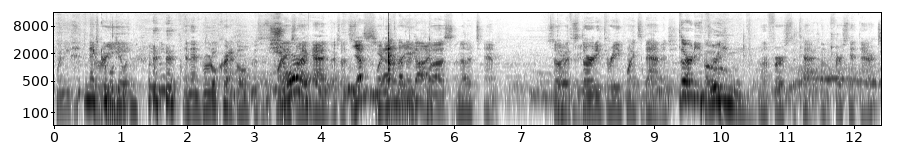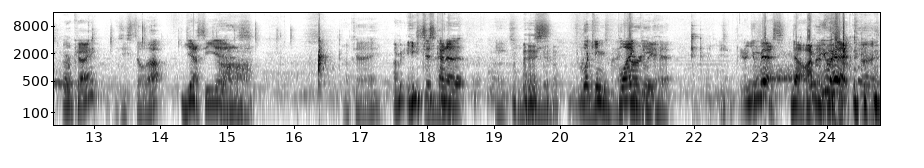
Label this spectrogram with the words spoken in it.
23. Next group will do it. and then brutal critical because it's 20, Sure. so I add, so it's Yes, you add another die. plus another 10. So it's 33 points of damage 33. on the first attack, on the first hit there. Okay. Is he still up? Yes, he is. Oh. Okay. I mean, he's just kind of looking 20, 30 blankly. to hit. You miss. No, I'm. You hit. Alright.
